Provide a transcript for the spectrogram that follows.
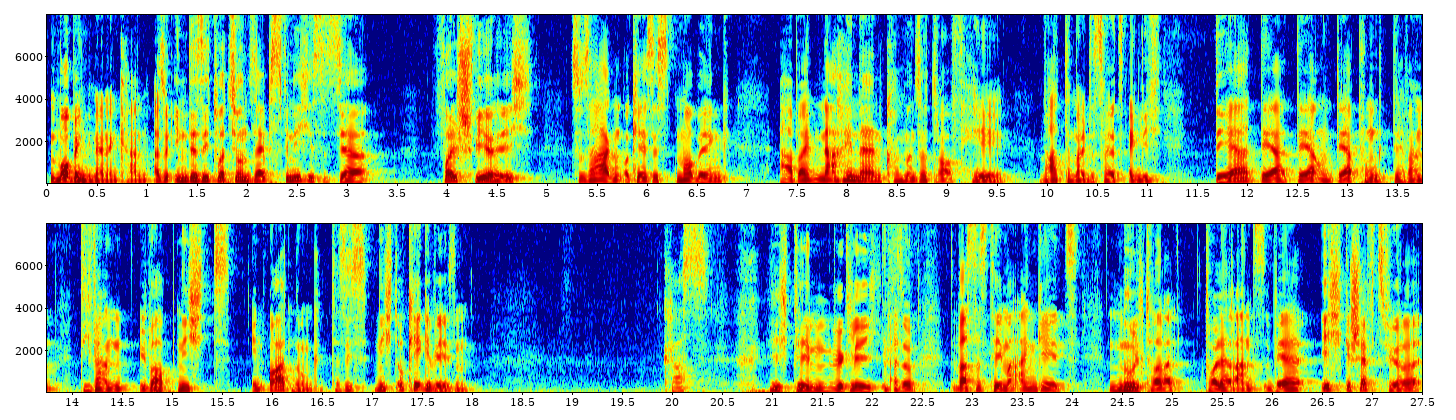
Mobbing nennen kann. Also in der Situation selbst, finde ich, ist es ja voll schwierig, zu sagen, okay, es ist Mobbing, aber im Nachhinein kommt man so drauf, hey, warte mal, das war jetzt eigentlich der, der, der und der Punkt, der waren, die waren überhaupt nicht in Ordnung. Das ist nicht okay gewesen. Krass. Ich bin wirklich, also was das Thema angeht, null Toleranz. Wäre ich Geschäftsführer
